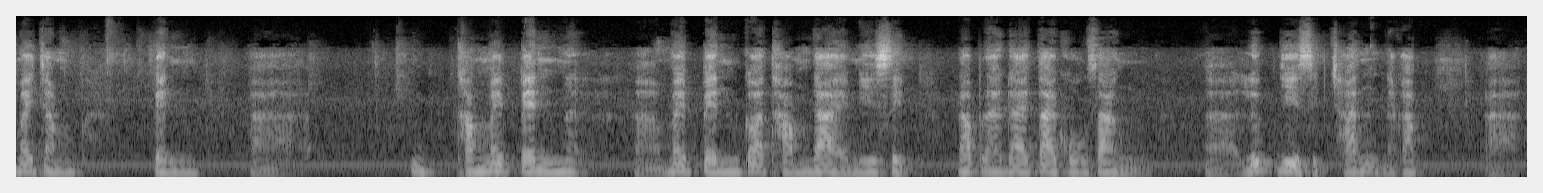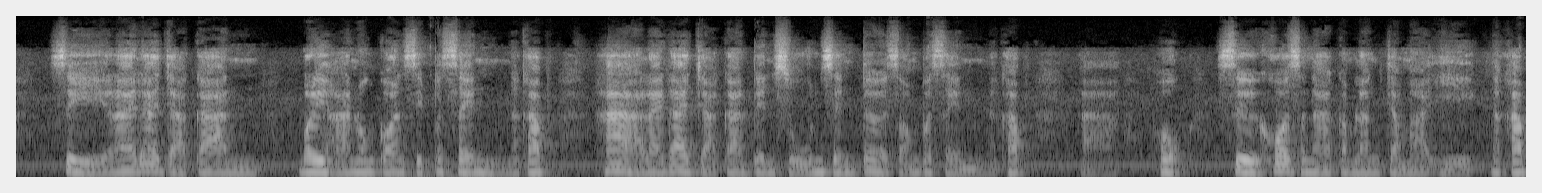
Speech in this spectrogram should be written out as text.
ไม่จำเป็น อ่าทำไม่เป็นไม่เป็นก็ทำได้มีสิทธิ์ รับรายได้ใต้โครงสร้างลึก 20 ชั้นนะครับอ่า 4. รายได้จากการบริหารองค์กร 10%นะครับ 5. รายได้จากการเป็นศูนย์เซ็นเตอร์2%นะครับ 6. สื่อโฆษณากำลังจะมาอีกนะครับ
